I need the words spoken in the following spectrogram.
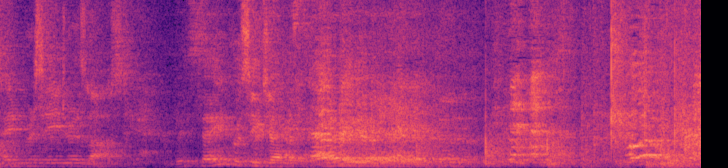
same procedure as last year. The same procedure as every year. Woo!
